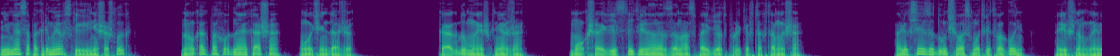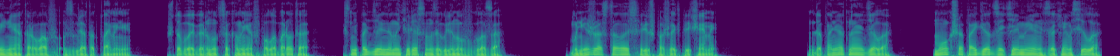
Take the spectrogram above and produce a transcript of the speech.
Не мясо по-кремлевски и не шашлык, но как походная каша, очень даже. Как думаешь, княже, Мокша действительно за нас пойдет против Тахтамыша? Алексей задумчиво смотрит в огонь, лишь на мгновение оторвав взгляд от пламени, чтобы обернуться ко мне в полоборота, с неподдельным интересом заглянув в глаза. Мне же осталось лишь пожать плечами. Да понятное дело, Мокша пойдет за теми, за кем сила.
